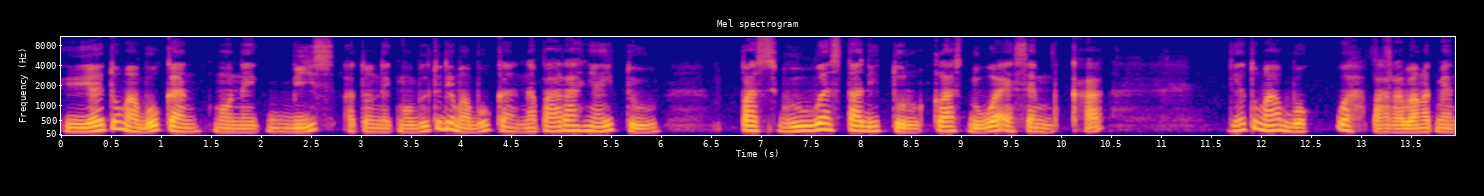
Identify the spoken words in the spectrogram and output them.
dia itu mabukan. Mau naik bis atau naik mobil tuh dia mabukan. Nah parahnya itu pas gua study tour kelas 2 SMK dia tuh mabuk wah parah banget men.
